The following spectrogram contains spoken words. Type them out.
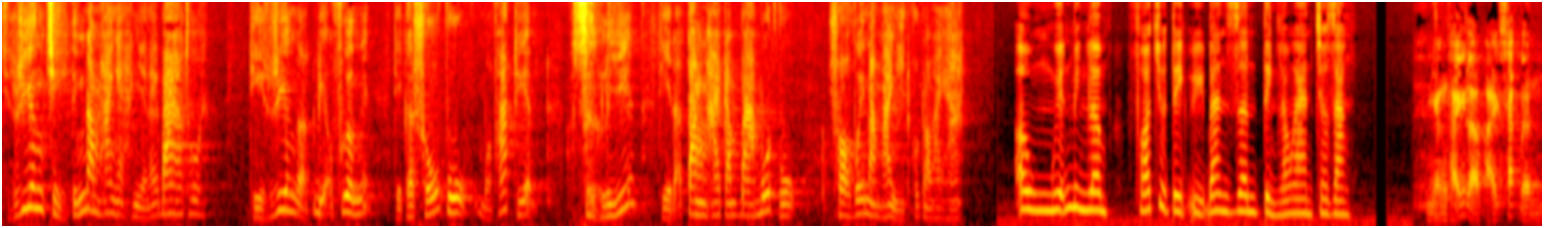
Riêng chỉ tính năm 2023 thôi thì riêng ở địa phương ấy, thì cái số vụ mà phát hiện xử lý thì đã tăng 231 vụ so với năm 2022. Ông Nguyễn Minh Lâm, Phó Chủ tịch Ủy ban dân tỉnh Long An cho rằng nhận thấy là phải xác định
